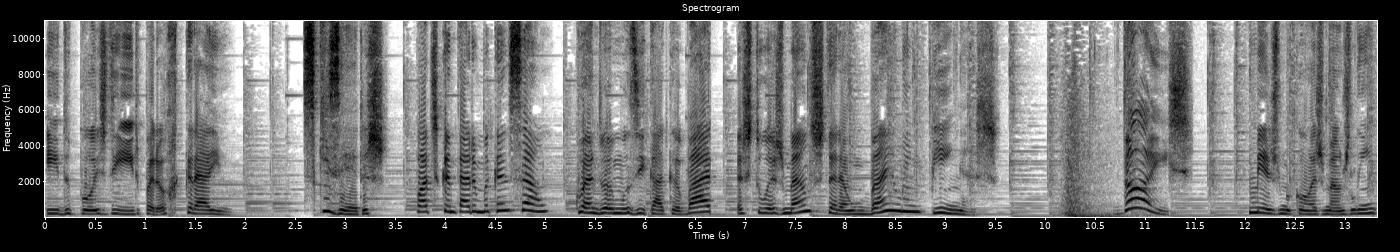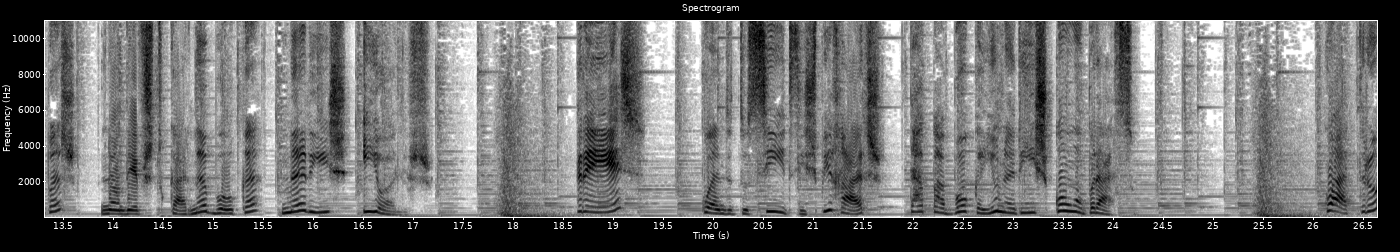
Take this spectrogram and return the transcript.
e depois de ir para o recreio. Se quiseres, podes cantar uma canção. Quando a música acabar, as tuas mãos estarão bem limpinhas. 2. Mesmo com as mãos limpas, não deves tocar na boca, nariz e olhos. 3. Quando tossires e espirrares, tapa a boca e o nariz com o braço. 4.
